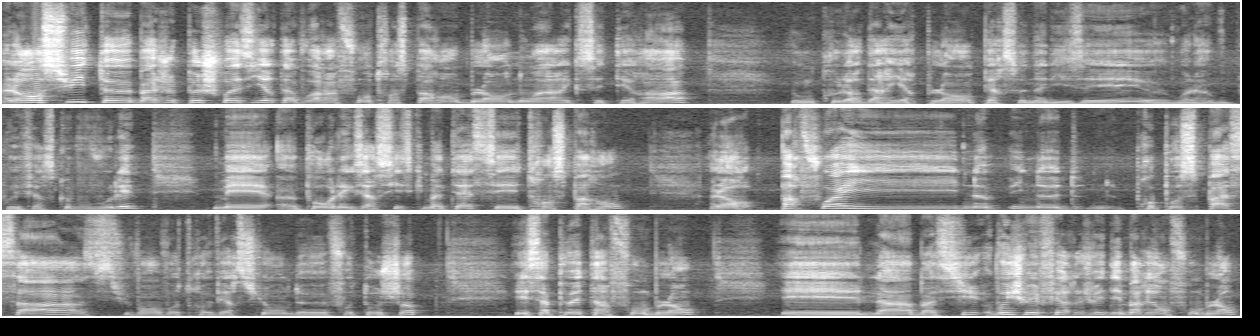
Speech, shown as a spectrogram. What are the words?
Alors ensuite, euh, bah, je peux choisir d'avoir un fond transparent, blanc, noir, etc. Une couleur d'arrière-plan personnalisée, euh, voilà, vous pouvez faire ce que vous voulez. Mais euh, pour l'exercice qui m'intéresse, c'est transparent. Alors parfois, il ne, propose pas ça, hein, suivant votre version de Photoshop. Et ça peut être un fond blanc. Et là, bah, si, oui, je vais, faire, je vais démarrer en fond blanc.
